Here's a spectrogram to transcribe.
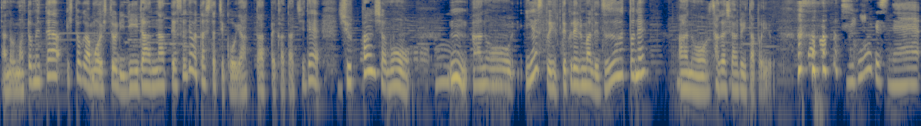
あのまとめた人がもう一人リーダーになってそれで私たちこうやったって形で出版社も、うん。うん、あのイエスと言ってくれるまでずっとねあの探し歩いたという。すごいですね。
